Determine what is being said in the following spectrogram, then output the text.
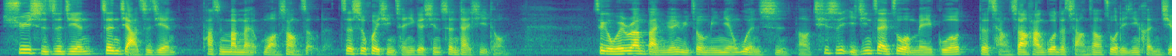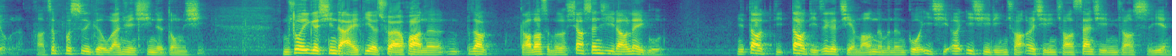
虚实之间、真假之间，它是慢慢往上走的，这是会形成一个新生态系统。这个微软版元宇宙明年问世啊，其实已经在做，美国的厂商、韩国的厂商做的已经很久了啊，这不是一个完全新的东西。你说一个新的 idea 出来的话呢，不知道搞到什么时候，像升级到肋骨，你到底到底这个解盲能不能过一期、二一期临床、二期临床、三期临床实验，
